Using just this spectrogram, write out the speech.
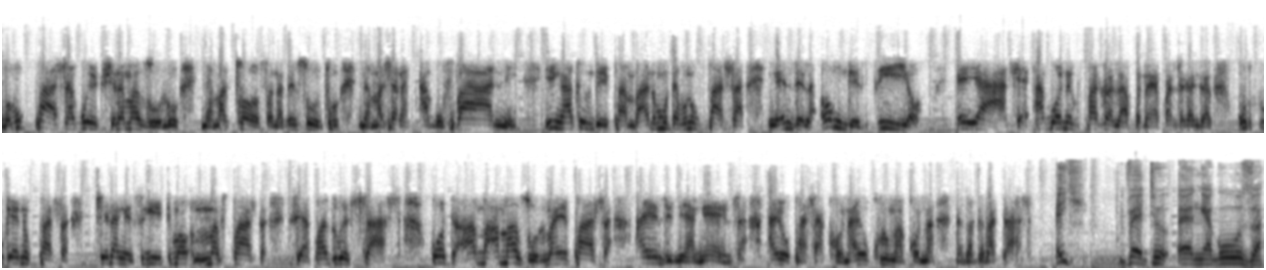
Ngoba ukuphahla kwethu shena amazulu namaxhosa nabesuthu namashaka akufani. Ingakho izinto iphambana umuntu afuna ukuphahla ngendlela ongesiyo eyakhe abone kuphahlwa lapho naye aphahla kanjalo. Kuhlukene ukuphahla thina ngesikithi masiphahla siyaphansi kwesihlahla kodwa amazulu mayephahla ayendlini yangenza ayophahla khona ayokhuluma khona nabantu abadala. Ey mfethu eh, ngiyakuzwa.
